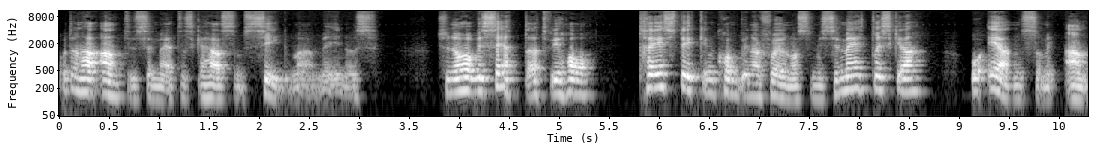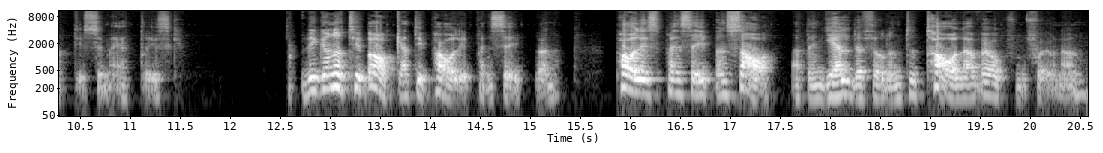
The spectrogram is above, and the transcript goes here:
och den här antisymmetriska här som sigma minus. Så nu har vi sett att vi har tre stycken kombinationer som är symmetriska och en som är antisymmetrisk. Vi går nu tillbaka till Pauli-principen. Paulis-principen sa att den gällde för den totala vågfunktionen.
